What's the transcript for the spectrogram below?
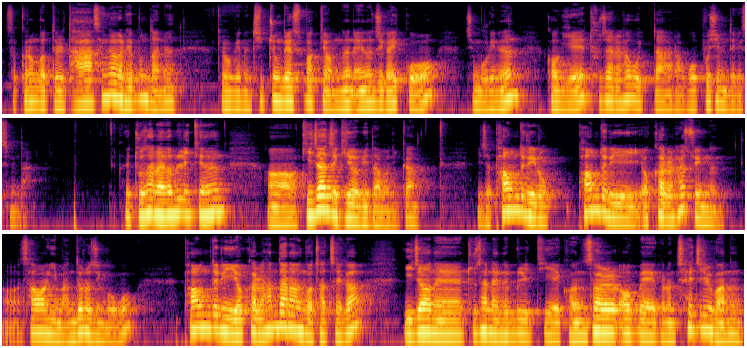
그래서 그런 것들을 다 생각을 해본다면 결국에는 집중될 수밖에 없는 에너지가 있고 지금 우리는 거기에 투자를 하고 있다라고 보시면 되겠습니다. 두산 에너빌리티는 어, 기자재 기업이다 보니까 이제 파운드리로 파운드리 역할을 할 수 있는 어, 상황이 만들어진 거고 파운드리 역할을 한다는 것 자체가 이전에 두산 에너빌리티의 건설업의 그런 체질과는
